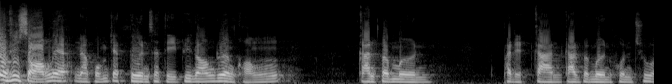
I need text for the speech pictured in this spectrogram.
ช่วงที่สองเนี่ยนะผมจะเตือนสติพี่น้องเรื่องของการประเมินเผด็จการการประเมินคนชั่ว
